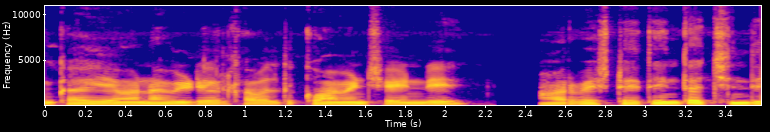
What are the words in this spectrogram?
ఇంకా ఏమైనా వీడియోలు కావాలితే కామెంట్ చేయండి. హార్వెస్ట్ అయితే ఇంత వచ్చింది.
